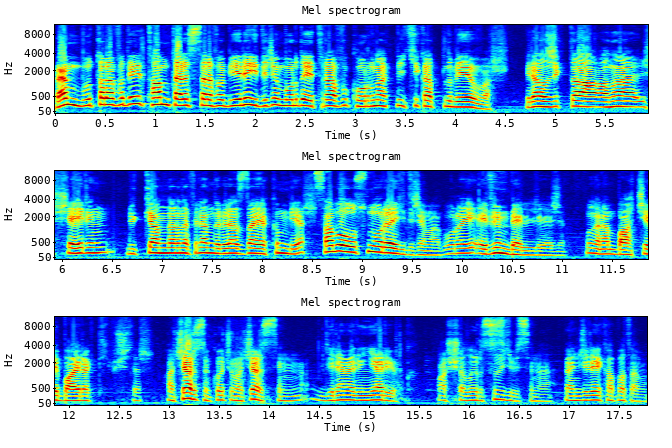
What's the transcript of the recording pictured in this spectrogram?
Ben bu tarafa değil tam tersi tarafa bir yere gideceğim. Orada etrafı korunaklı iki katlı bir ev var. Birazcık daha ana şehrin dükkanlarına falan da biraz daha yakın bir yer. Sabah olsun oraya gideceğim abi. Orayı evim belleyeceğim. Bunların bahçeye bayrak dikmişler. Açarsın koçum açarsın. Giremediğin yer yok. Aşağılı hırsız gibisin ha. Pencereyi kapat ama.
